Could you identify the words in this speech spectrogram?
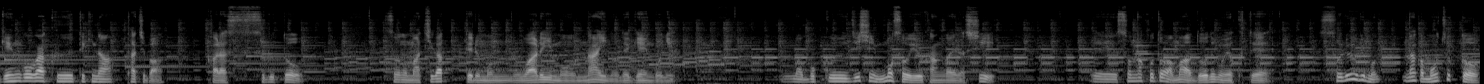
言語学的な立場からするとその間違ってるもの悪いものないので言語に。まあ、僕自身もそういう考えだし、えー、そんなことはまあどうでもよくてそれよりもなんかもうちょっと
